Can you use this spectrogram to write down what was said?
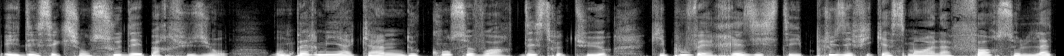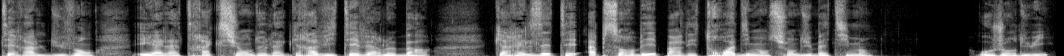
et des sections soudées par fusion, ont permis à Kahn de concevoir des structures qui pouvaient résister plus efficacement à la force latérale du vent et à la traction de la gravité vers le bas, car elles étaient absorbées par les trois dimensions du bâtiment. Aujourd'hui,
